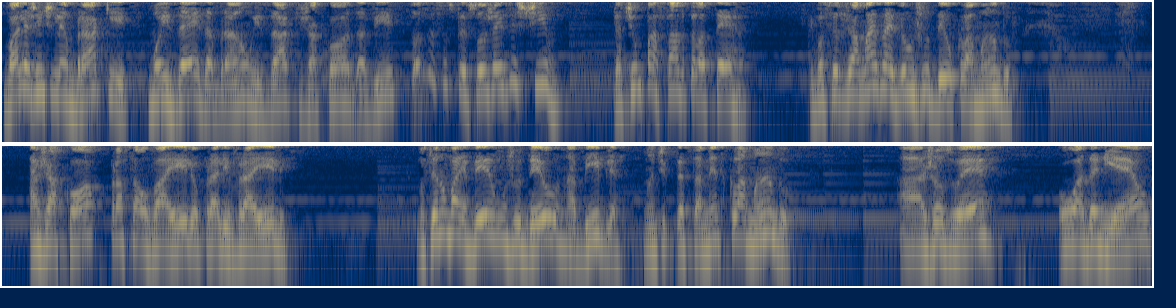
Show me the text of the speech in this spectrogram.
Vale a gente lembrar que Moisés, Abraão, Isaac, Jacó, Davi, todas essas pessoas já existiam, já tinham passado pela terra. E você jamais vai ver um judeu clamando a Jacó para salvar ele ou para livrar ele. Você não vai ver um judeu na Bíblia, no Antigo Testamento, clamando a Josué ou a Daniel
